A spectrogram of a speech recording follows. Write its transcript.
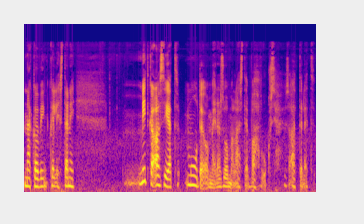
näkövinkkelistä, niin mitkä asiat muuten on meidän suomalaisten vahvuuksia, jos ajattelet,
